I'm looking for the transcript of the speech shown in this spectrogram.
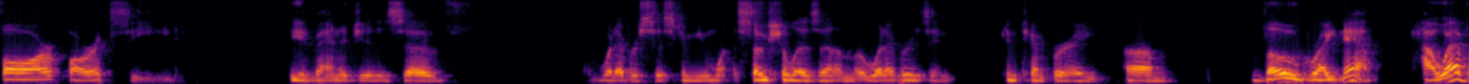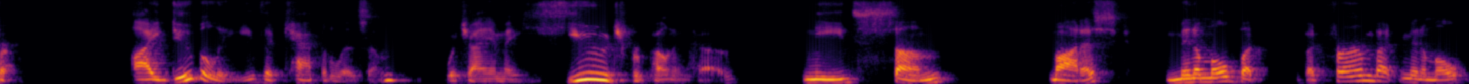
far, far exceed the advantages of whatever system you want, socialism or whatever is in contemporary um, vogue right now. However, I do believe that capitalism which I am a huge proponent of, needs some modest, minimal, but but firm but minimal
